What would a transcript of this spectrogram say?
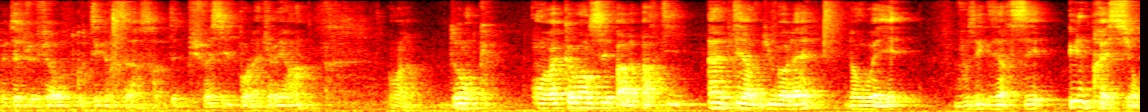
peut-être je vais faire l'autre côté comme ça, ce sera peut-être plus facile pour la caméra. Voilà. Donc, on va commencer par la partie interne du mollet. Donc, vous voyez, vous exercez une pression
